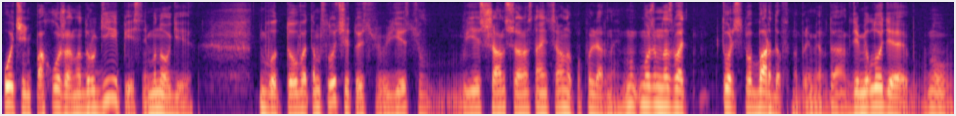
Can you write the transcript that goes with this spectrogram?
очень похожа на другие песни, многие – вот, то в этом случае то есть, есть, есть шанс, что она станет все равно популярной. Мы можем назвать творчество бардов, например, да, где мелодия ну,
